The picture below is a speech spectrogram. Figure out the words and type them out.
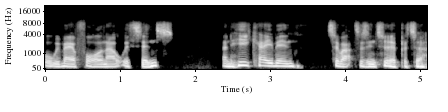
but we may have fallen out with since. And he came in to act as interpreter.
